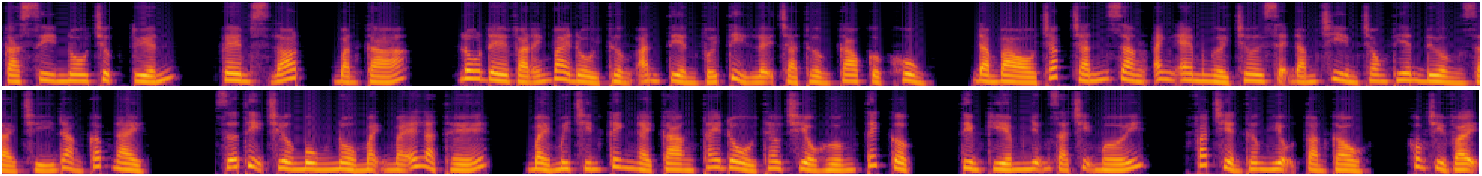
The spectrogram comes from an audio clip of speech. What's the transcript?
casino trực tuyến, game slot, bắn cá, lô đề và đánh bài đổi thưởng ăn tiền với tỷ lệ trả thưởng cao cực khủng, đảm bảo chắc chắn rằng anh em người chơi sẽ đắm chìm trong thiên đường giải trí đẳng cấp này. Giữa thị trường bùng nổ mạnh mẽ là thế, 79 kinh ngày càng thay đổi theo chiều hướng tích cực, tìm kiếm những giá trị mới, phát triển thương hiệu toàn cầu. Không chỉ vậy,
